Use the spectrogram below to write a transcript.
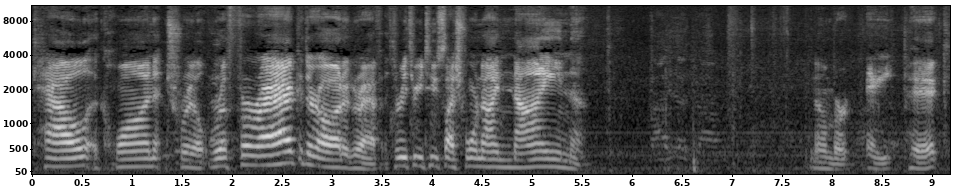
Cal Quantrill. Refractor autograph. 332 slash 499. Number 8 pick.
